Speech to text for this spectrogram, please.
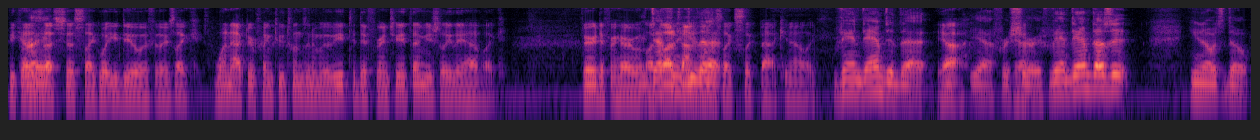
because Right. that's just like what you do if there's like one actor playing two twins in a movie to differentiate them. Usually they have like very different hair. They Like a lot of times one's like slick back, you know, like Van Damme did that. yeah. Yeah, for sure. If Van Damme does it, you know it's dope.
